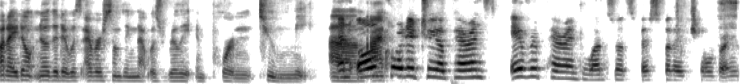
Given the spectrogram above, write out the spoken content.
but I don't know that it was ever something that was really important to me. And um, all I, credit to your parents every parent wants what's best for their children.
